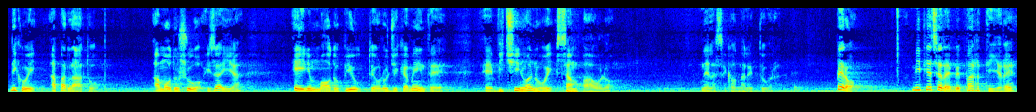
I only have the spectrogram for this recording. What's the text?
di cui ha parlato a modo suo Isaia e in un modo più teologicamente eh, vicino a noi San Paolo nella seconda lettura. Però mi piacerebbe partire,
